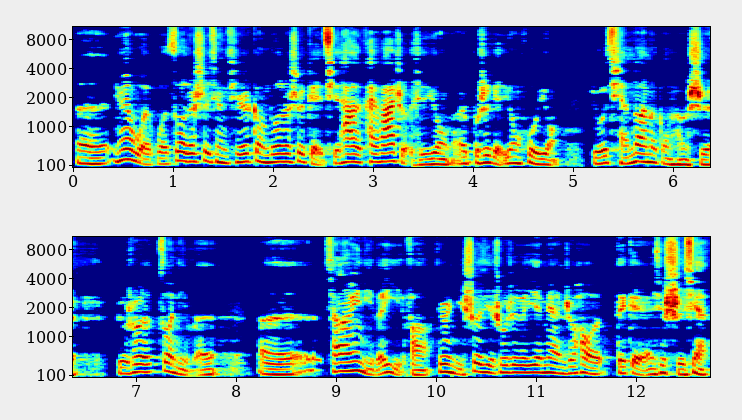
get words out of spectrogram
呃，因为我我做的事情其实更多的是给其他的开发者去用，而不是给用户用。比如前端的工程师，比如说做你们，呃，相当于你的乙方，就是你设计出这个页面之后，得给人去实现，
